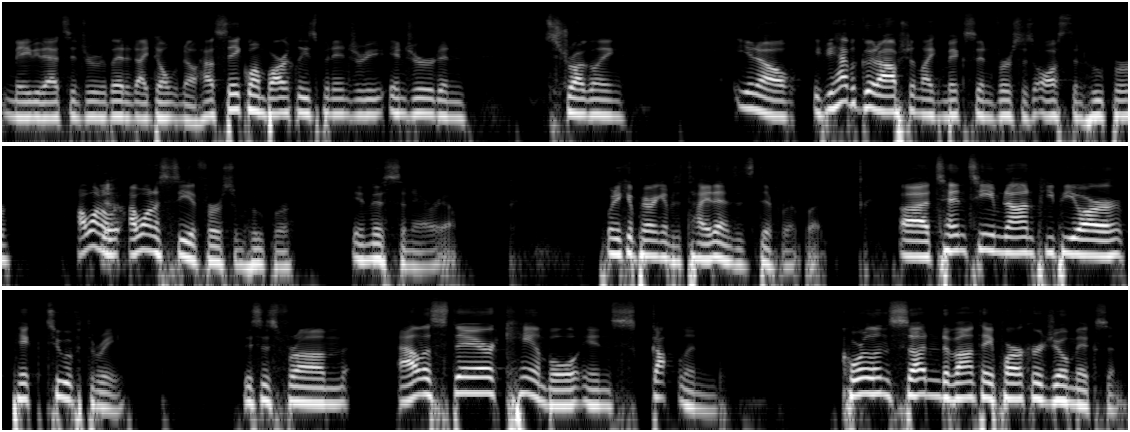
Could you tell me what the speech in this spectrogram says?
Maybe that's injury related. I don't know. How Saquon Barkley's been injury injured and struggling. You know, if you have a good option like Mixon versus Austin Hooper, I want to Yeah. I want to see it first from Hooper in this scenario. When you're comparing him to tight ends, it's different. But uh, ten team non PPR pick two of three. This is from Alistair Campbell in Scotland. Courtland Sutton, DeVante Parker, Joe Mixon.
